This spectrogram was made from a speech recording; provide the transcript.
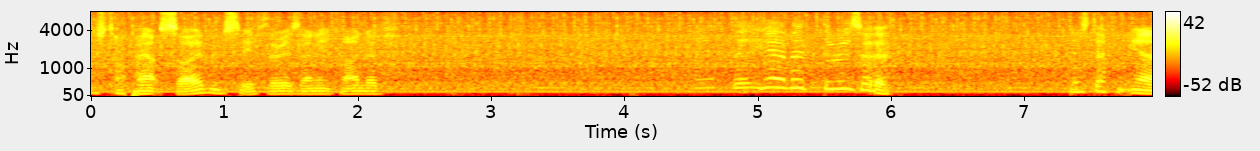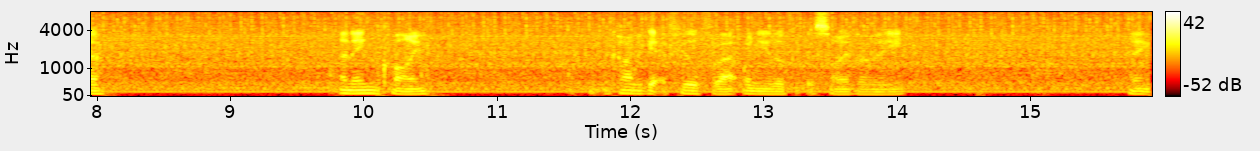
Just hop outside and see if there is any kind of... Yeah, there, there is a... There's definitely a an incline kind of get a feel for that when you look at the side of the thing.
